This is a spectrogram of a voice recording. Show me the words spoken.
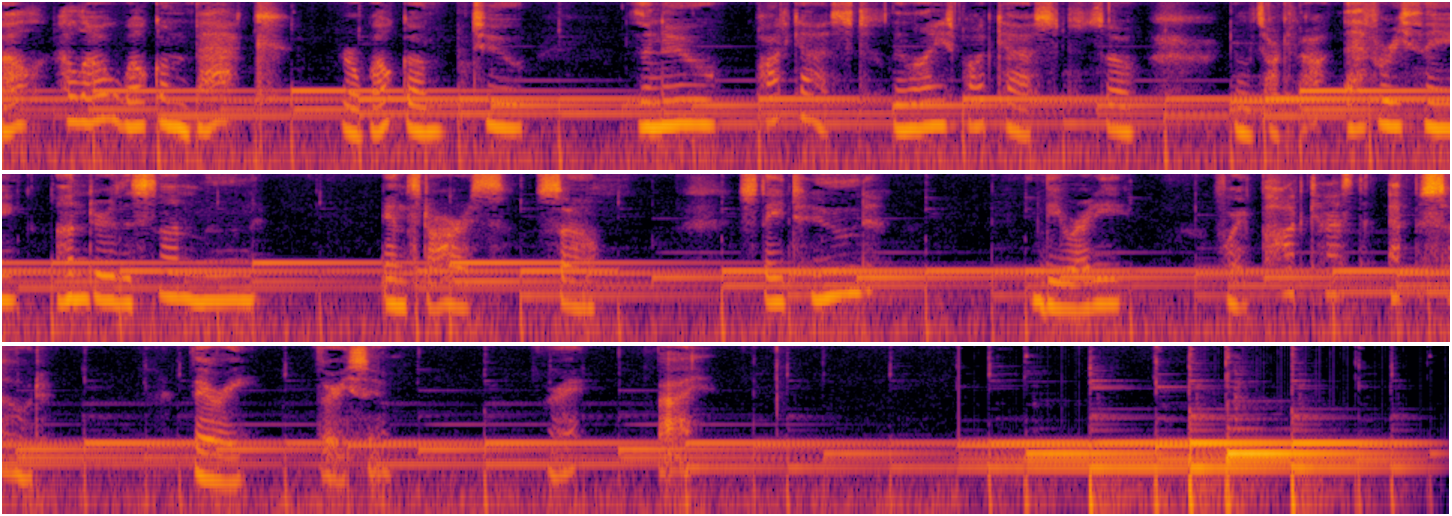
Well, hello, welcome back, or welcome to the new podcast, Leilani's podcast. So, we're talking about everything under the sun, moon, and stars. So, stay tuned and be ready for a podcast episode very, very soon. Alright, bye.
